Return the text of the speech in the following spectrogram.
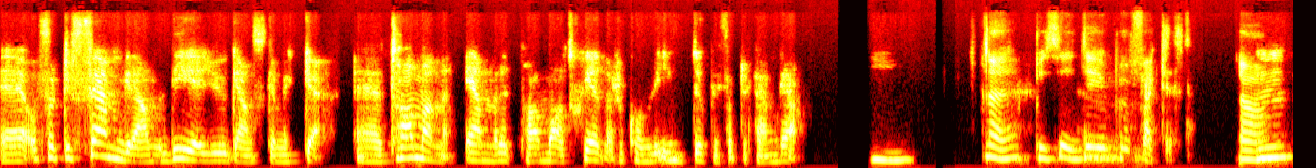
Eh, och 45 gram, det är ju ganska mycket. Eh, tar man en eller ett par matskedar så kommer det inte upp i 45 gram. Mm. Nej, precis. Det är ju perfekt. Faktiskt. Ja. Mm.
